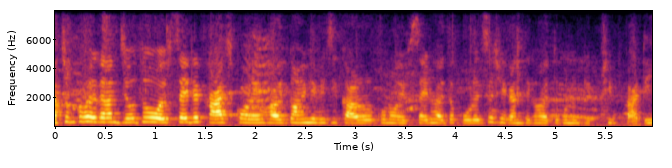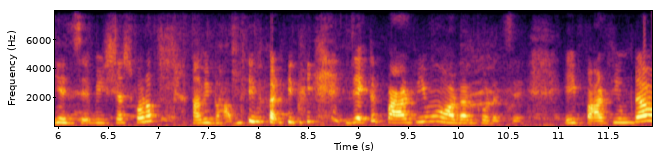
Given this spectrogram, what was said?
আচমকা হয়ে গেলাম, যেহেতু ওয়েবসাইটে কাজ করে, হয়তো আমি ভেবেছি কারোর কোনো ওয়েবসাইট হয়তো করেছে, সেখান থেকে হয়তো কোনো গিফট ফিফট পাঠিয়েছে, বিশ্বাস করো, আমি ভাবতেই পারিনি যে একটা পারফিউমও অর্ডার করেছে। এই পারফিউমটাও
